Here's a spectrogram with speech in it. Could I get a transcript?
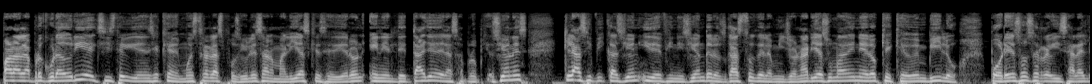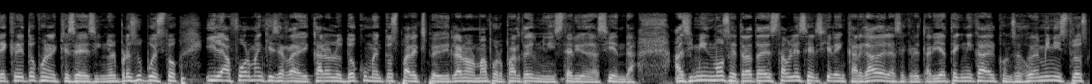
Para la Procuraduría existe evidencia que demuestra las posibles anomalías que se dieron en el detalle de las apropiaciones, clasificación y definición de los gastos de la millonaria suma de dinero que quedó en vilo. Por eso se revisará el decreto con el que se designó el presupuesto y la forma en que se radicaron los documentos para expedir la norma por parte del Ministerio de Hacienda. Asimismo, se trata de establecer si el encargado de la Secretaría Técnica del Consejo de Ministros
